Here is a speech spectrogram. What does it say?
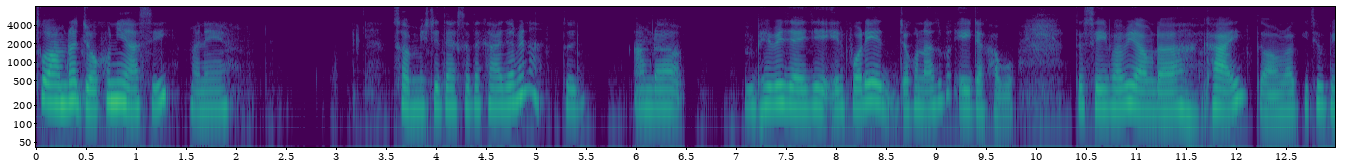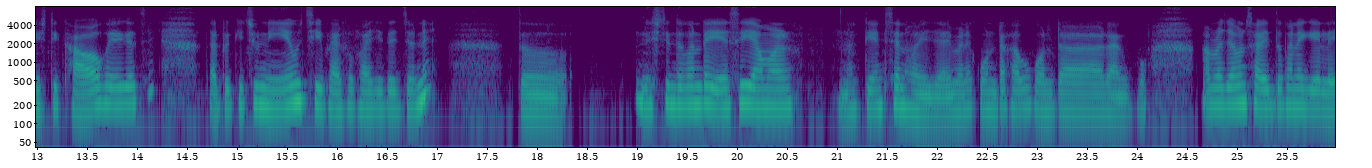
তো আমরা যখনই আসি মানে সব মিষ্টি তো একসাথে খাওয়া যাবে না? তো আমরা ভেবে যাই যে এরপরে যখন আসব এইটা খাব। তো সেইভাবেই আমরা খাই। তো আমরা কিছু মিষ্টি খাওয়াও হয়ে গেছে। তারপর কিছু নিয়েওছি ভাইফো ভাইজিদের জন্যে। তো মিষ্টির দোকানটায় এসেই আমার টেনশন হয়ে যায় মানে কোনটা খাব, কোনটা রাখব। আমরা যেমন শাড়ির দোকানে গেলে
